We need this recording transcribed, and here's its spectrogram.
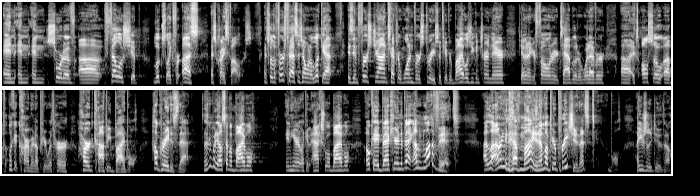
and, and, and sort of uh, fellowship looks like for us as Christ followers. And so the first passage I want to look at is in 1 John chapter 1, verse 3. So if you have your Bibles, you can turn there. If you have it on your phone or your tablet or whatever, uh, it's also up. Look at Carmen up here with her hard copy Bible. How great is that? Does anybody else have a Bible in here, like an actual Bible? Okay, back here in the back. I love it. I, lo- I don't even have mine, and I'm up here preaching. That's terrible. I usually do, though.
